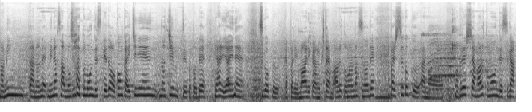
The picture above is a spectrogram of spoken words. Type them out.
まあみんあのね皆さんもそうだと思うんですけど、今回1、2年のチームということでやはり来年すごくやっぱり周りからの期待もあると思いますので、やっぱりすごくあのまあプレッシャーもあると思うんですが、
